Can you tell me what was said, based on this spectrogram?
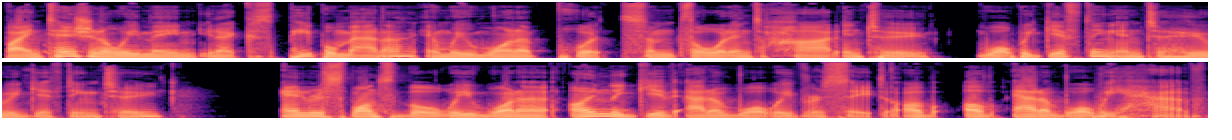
by intentional, we mean, you know, because people matter and we want to put some thought into heart into what we're gifting and to who we're gifting to. And responsible, we want to only give out of what we've received, of, of out of what we have,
